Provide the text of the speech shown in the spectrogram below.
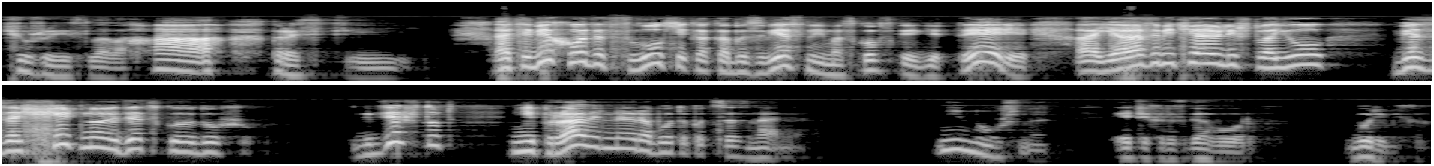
чужие слова. — Ха, прости. А тебе ходят слухи, как об известной московской Гетере, а я замечаю лишь твою беззащитную детскую душу. Где ж тут неправильная работа подсознания? Не нужно этих разговоров, Гурий Михайлович.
